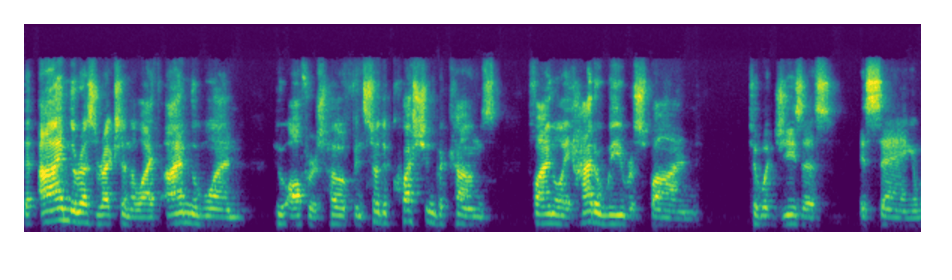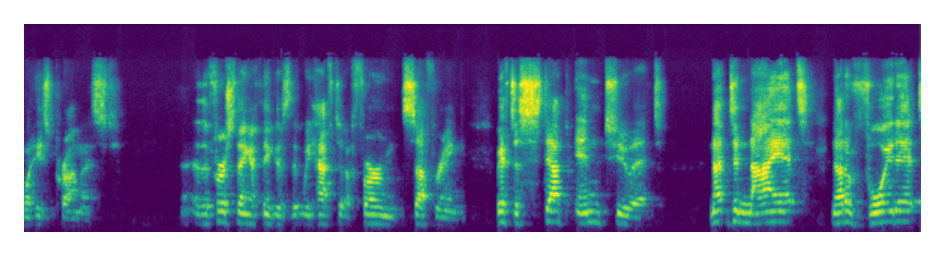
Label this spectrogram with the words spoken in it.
that I'm the resurrection and the life. I'm the one who offers hope. And so the question becomes finally, how do we respond to what Jesus is saying and what he's promised? The first thing I think is that we have to affirm suffering. We have to step into it, not deny it, not avoid it,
